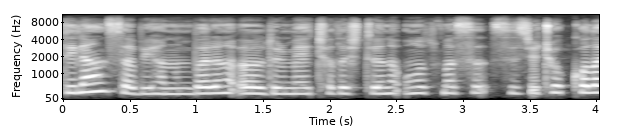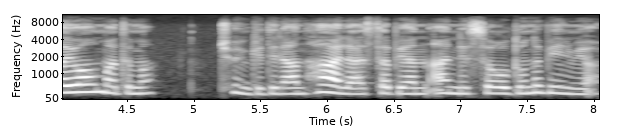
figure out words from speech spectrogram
Dilan Sabiha'nın Baran'ı öldürmeye çalıştığını unutması sizce çok kolay olmadı mı? Çünkü Dilan hala Sabiha'nın annesi olduğunu bilmiyor.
